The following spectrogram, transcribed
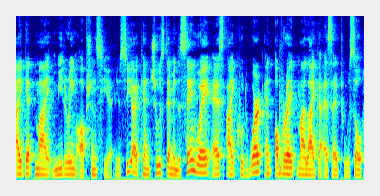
I get my metering options here. You see, I can choose them in the same way as I could work and operate my Leica SL2. So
